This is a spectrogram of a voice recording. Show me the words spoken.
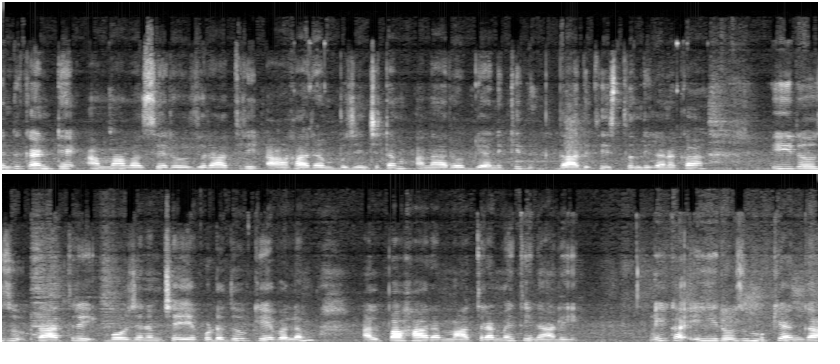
ఎందుకంటే అమావాస్య రోజు రాత్రి ఆహారం భుజించటం అనారోగ్యానికి దారితీస్తుంది కనుక ఈరోజు రాత్రి భోజనం చేయకూడదు కేవలం అల్పాహారం మాత్రమే తినాలి. ఇక ఈరోజు ముఖ్యంగా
